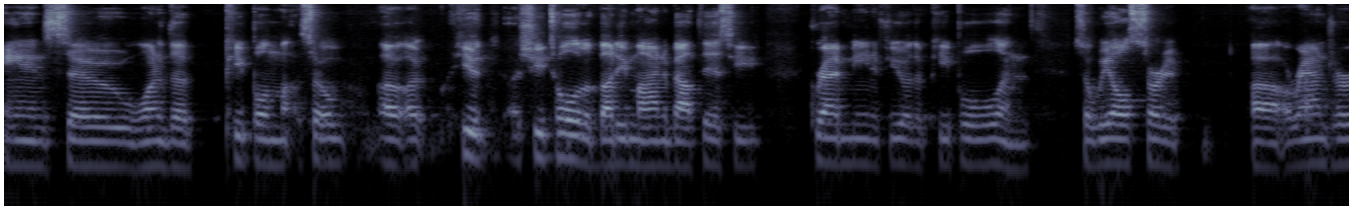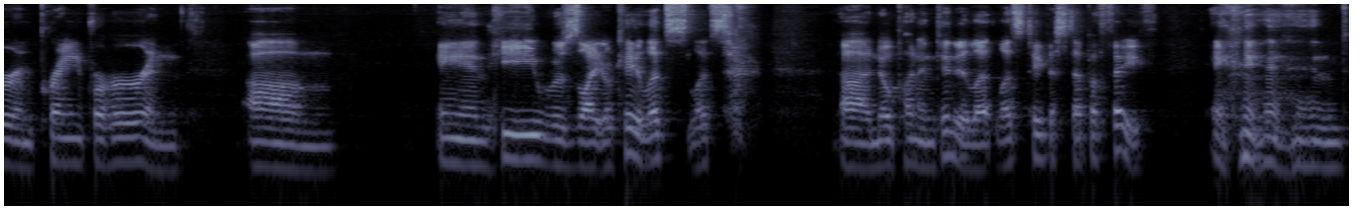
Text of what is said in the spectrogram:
and so one of the people, so uh, uh, he, she told a buddy of mine about this. He grabbed me and a few other people, and so we all started uh, around her and praying for her, and um, and he was like, okay, let's let's, uh, no pun intended, let let's take a step of faith, and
